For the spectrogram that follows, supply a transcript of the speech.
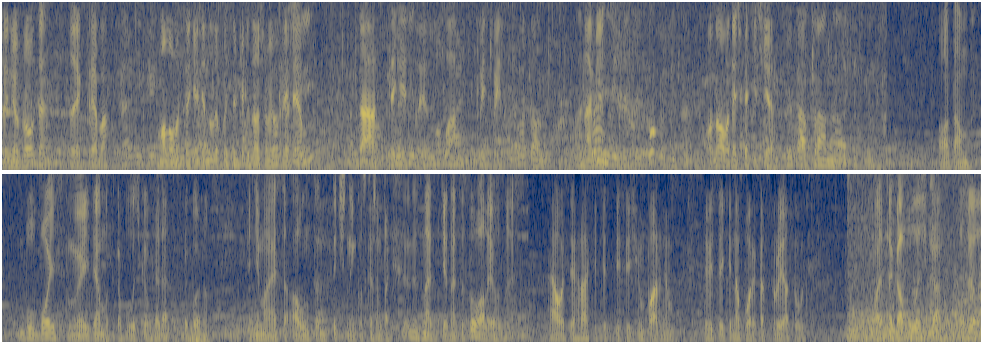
Синьо-жовте, все як треба. Малого сьогодні одягнули в костюмчик, за що ми прийдемо. Да, стільки йшли. Опа, пись-пись. На місці. Воно, водичка тече. Цвета странные. А там був бой, ми йдемо, така вуличка виглядає так прикольно. Піднімається аутентичненько, скажімо так. Не знаю, звідки я знаю це слово, але його знаю. А ось і графіті з пісячим парнем. Дивіться, які напорика струя тут. Ось така вуличка ожила,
